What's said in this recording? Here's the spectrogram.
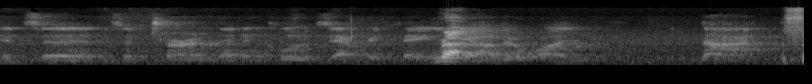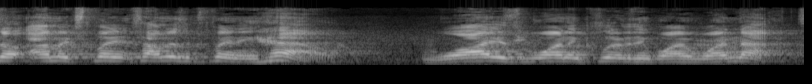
it's a it's a term that includes everything. Right. The other one, not. So I'm explaining. So I'm just explaining how. Why is one include everything? Why one not?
